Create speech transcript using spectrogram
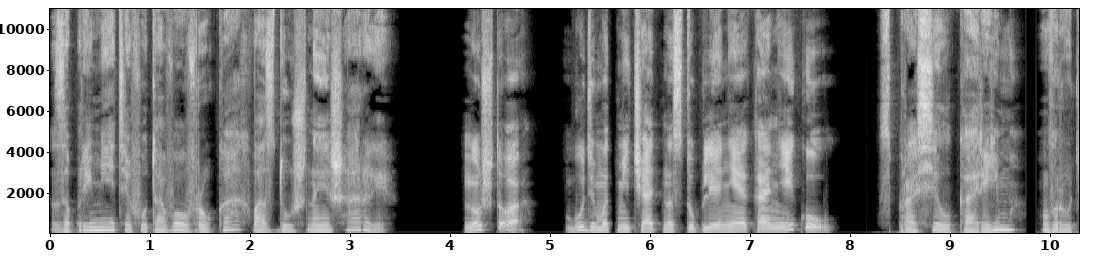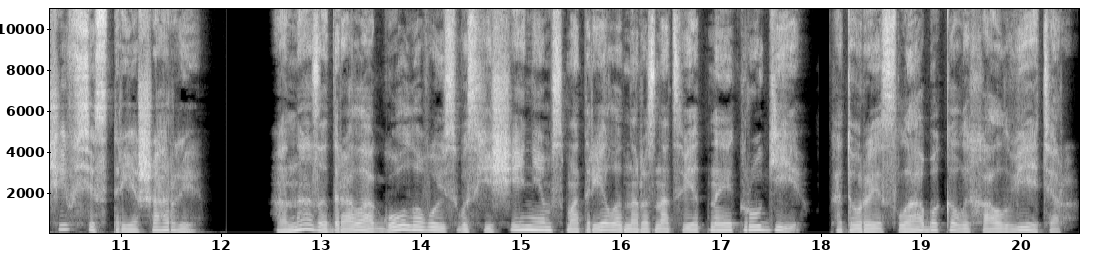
заприметив у того в руках воздушные шары. «Ну что, будем отмечать наступление каникул?» – спросил Карим, вручив сестре шары. Она задрала голову и с восхищением смотрела на разноцветные круги, которые слабо колыхал ветер.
